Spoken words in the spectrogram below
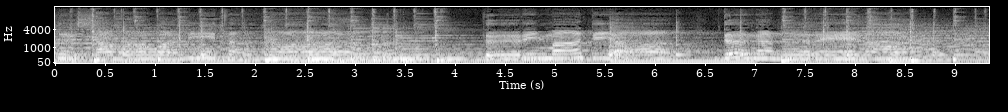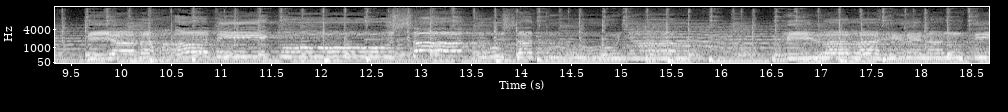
sesama wanita. Terima dia dengan rela. Dialah adikku satu-satunya. Bila lahir nanti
